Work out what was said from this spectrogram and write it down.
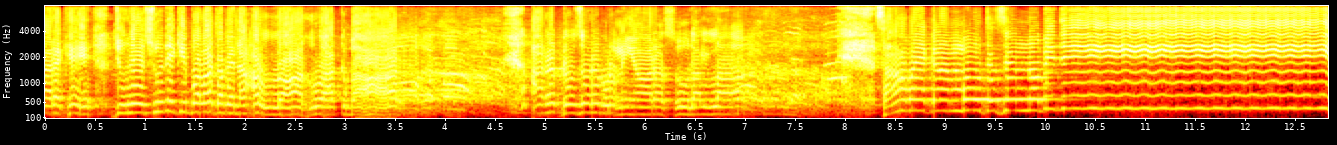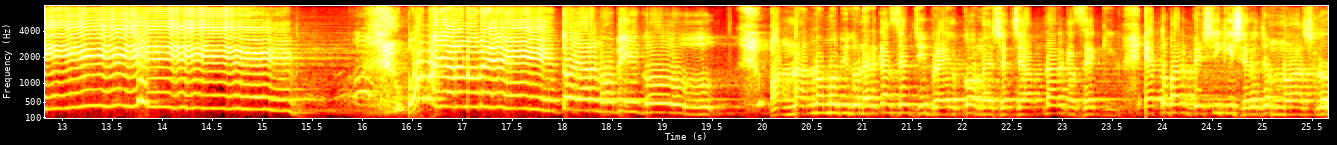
না রেখে জুড়ে সুরে কি বলা যাবে না? আল্লাহ আকবার। আর ডোজরে বলুন ইয়া রাসূলুল্লাহ। সাহাবা একরাম বলতেছেন, নবীজি, ও মায়ার নবী, দয়ার নবী গো। অন্যান্য নবীগণের কাছে জিব্রাইল কম এসেছে, আপনার কাছে এতবার বেশি কিসের জন্য আসলো?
